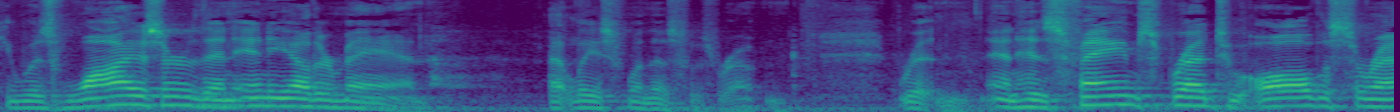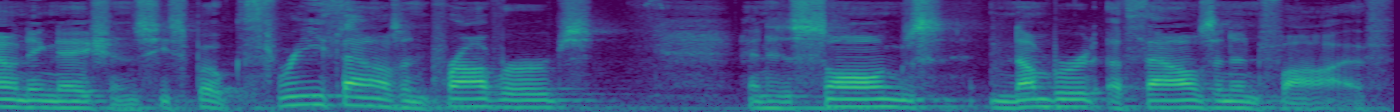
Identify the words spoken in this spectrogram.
He was wiser than any other man, at least when this was written. Written. And his fame spread to all the surrounding nations. He spoke 3,000 proverbs, and his songs numbered a 1,005.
